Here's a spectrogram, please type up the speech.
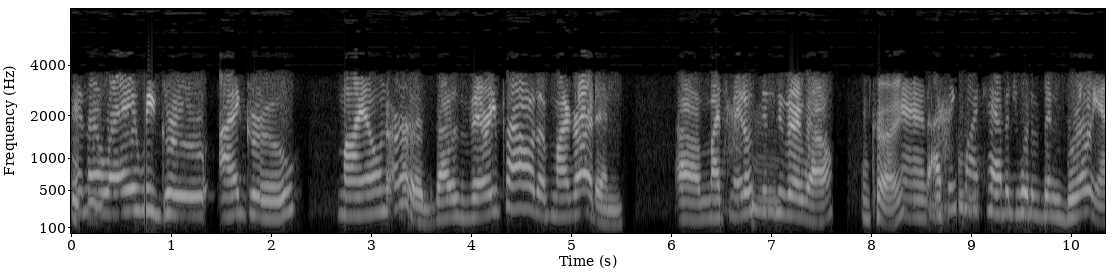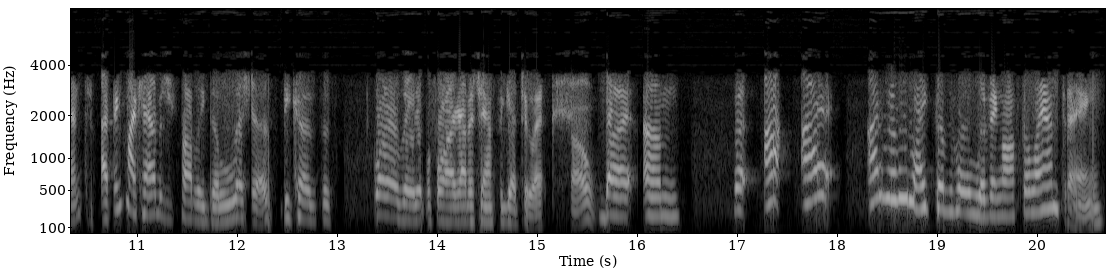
in LA, we grew. I grew my own herbs. I was very proud of my garden. Um, my tomatoes didn't do very well. Okay. And I think my cabbage would have been brilliant. I think my cabbage is probably delicious because the squirrels ate it before I got a chance to get to it. Oh. But um but I I I really like the whole living off the land thing.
